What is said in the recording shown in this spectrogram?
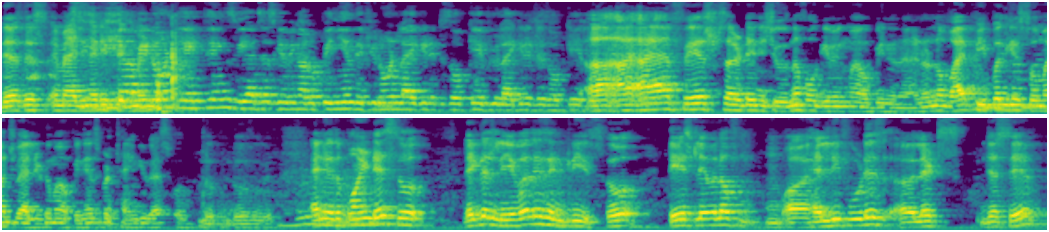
there's this imaginary See, we, are, we don't hate things. We are just giving our opinions. If you don't like it, it is okay. If you like it, it is okay. Uh, I, I have faced certain issues na, for giving my opinion. I don't know why people give so much value to my opinions, but thank you guys for those who. Anyway, the point is so like the level is increased. So taste level of mm, uh, healthy food is uh, let's just say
